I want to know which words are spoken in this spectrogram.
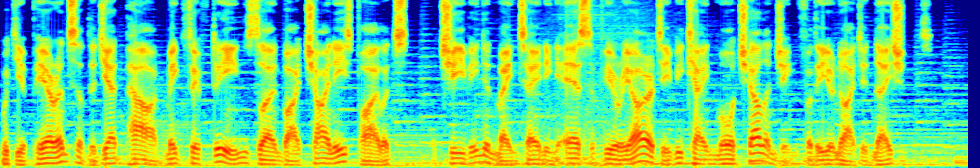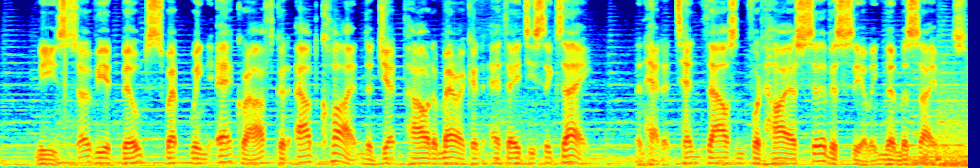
With the appearance of the jet-powered MiG-15s flown by Chinese pilots, achieving and maintaining air superiority became more challenging for the United Nations. These Soviet-built swept-wing aircraft could outclimb the jet-powered American F-86A and had a 10,000-foot higher service ceiling than the Sabres.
